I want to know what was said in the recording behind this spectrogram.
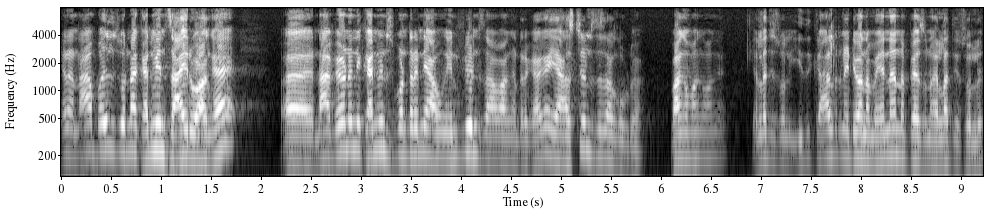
ஏன்னா நான் பதில் சொன்னால் கன்வின்ஸ் ஆயிடுவாங்க நான் வேணும்னு கன்வின்ஸ் பண்ணுறேன்னு அவங்க இன்ஃப்ளூயன்ஸ் ஆவாங்கன்றக்காக என் அசிஸ்டன்ஸ் தான் கூப்பிடுவேன். வாங்க வாங்க வாங்க. எல்லாத்தையும் சொல்லு. இதுக்கு ஆல்டர்னேட்டிவாக நம்ம என்னென்ன பேசணும் எல்லாத்தையும் சொல்லு.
